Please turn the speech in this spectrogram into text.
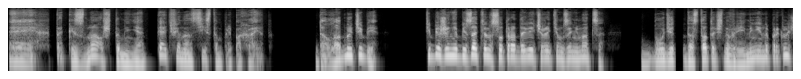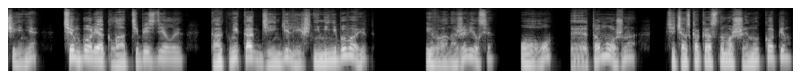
Эх, так и знал, что меня опять финансистом припахают. Да ладно тебе. Тебе же не обязательно с утра до вечера этим заниматься. Будет достаточно времени на приключения. Тем более оклад тебе сделаю. Как-никак деньги лишними не бывают. Иван оживился. «О, это можно. Сейчас как раз на машину копим.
